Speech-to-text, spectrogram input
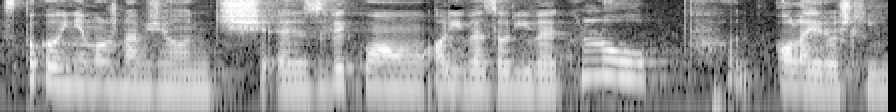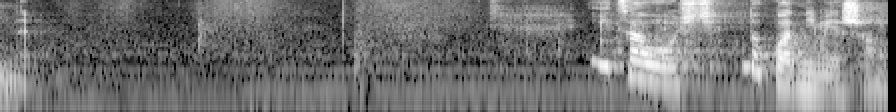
spokojnie można wziąć e, zwykłą oliwę z oliwek lub olej roślinny. I całość dokładnie mieszam.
